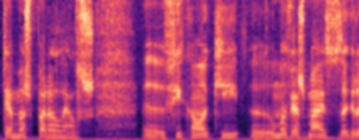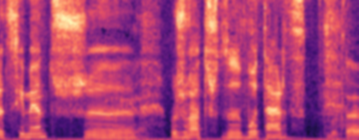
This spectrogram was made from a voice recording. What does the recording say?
temas paralelos. Ficam aqui uma vez mais os agradecimentos, os votos de boa tarde. Boa tarde.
